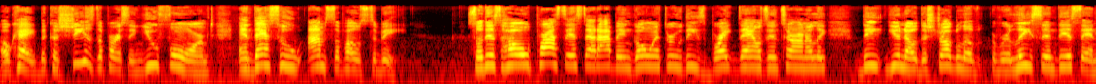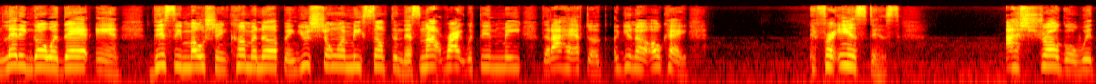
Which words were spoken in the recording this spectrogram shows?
Okay? Because she is the person you formed and that's who I'm supposed to be. So this whole process that I've been going through, these breakdowns internally, the you know, the struggle of releasing this and letting go of that and this emotion coming up and you're showing me something that's not right within me that I have to, you know, okay. For instance, I struggle with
